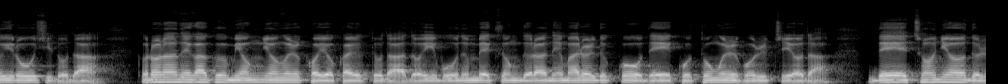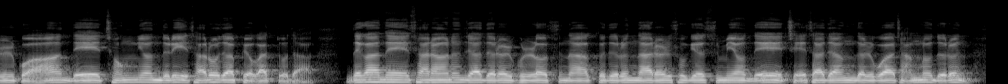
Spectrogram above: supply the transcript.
의로우시도다. 그러나 내가 그 명령을 거역하였도다. 너희 모든 백성들아 내 말을 듣고 내 고통을 볼지어다. 내 처녀들과 내 청년들이 사로잡혀 갔도다. 내가 내 사랑하는 자들을 불렀으나 그들은 나를 속였으며 내 제사장들과 장로들은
